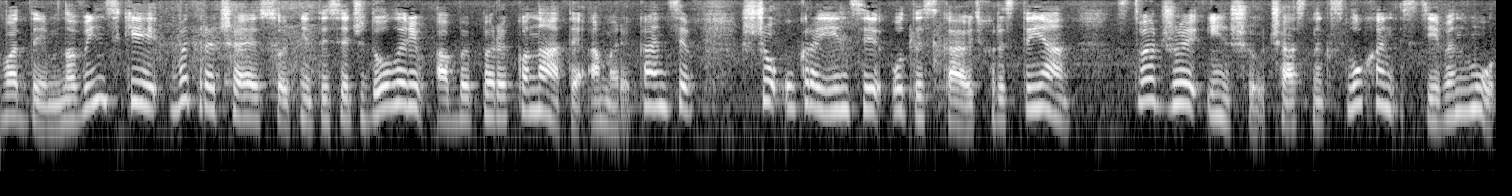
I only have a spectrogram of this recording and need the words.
Вадим Новинський, витрачає сотні тисяч доларів, аби переконати американців, що українці утискають християн, стверджує інший учасник слухань Стівен Мур.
